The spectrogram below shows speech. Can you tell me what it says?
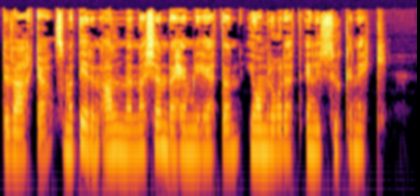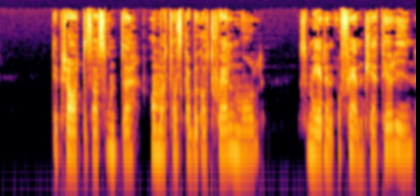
Det verkar som att det är den allmänna kända hemligheten i området enligt Sukanek. Det pratas alltså inte om att han ska ha begått självmord, som är den offentliga teorin.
